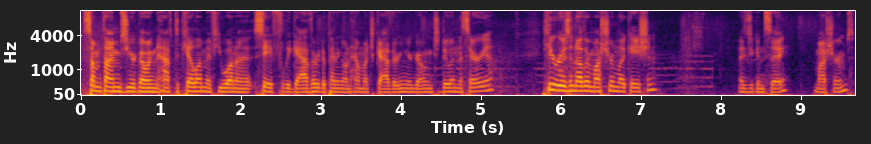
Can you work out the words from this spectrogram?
Sometimes you're going to have to kill him if you want to safely gather, depending on how much gathering you're going to do in this area. Here is another mushroom location, as you can see. Mushrooms.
